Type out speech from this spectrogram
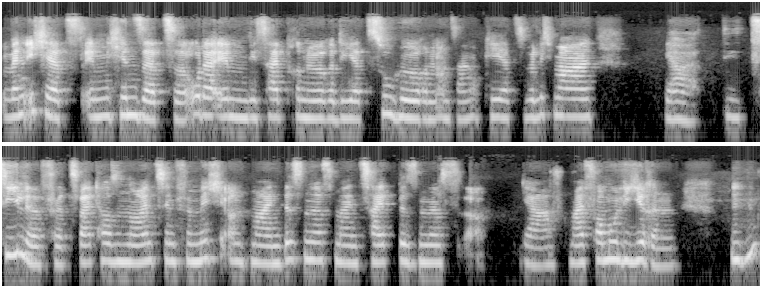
wenn ich jetzt eben mich hinsetze oder eben die Zeitpreneure, die jetzt zuhören und sagen, okay, jetzt will ich mal ja die Ziele für 2019 für mich und mein Business, mein Zeitbusiness äh, ja mal formulieren. Mhm.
